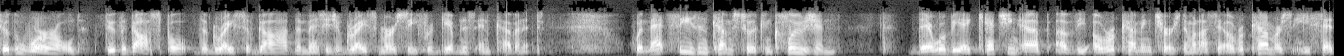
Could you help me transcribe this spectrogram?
to the world through the gospel the grace of God, the message of grace, mercy, forgiveness, and covenant. When that season comes to a conclusion, there will be a catching up of the overcoming church. Now, when I say overcomers, he said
